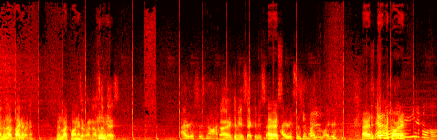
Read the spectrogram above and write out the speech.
I'm in my corner. I'm in my corner. Is everyone else at theirs? Iris is not. Alright, give me a sec, give me a sec. Iris, Iris is in my corner. Iris, get in the How corner. you?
